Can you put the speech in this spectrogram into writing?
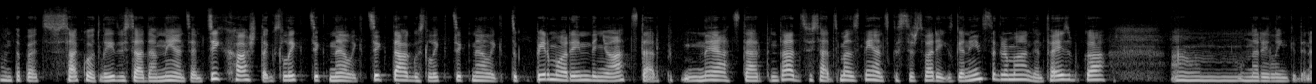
Un tāpēc sekot līdzi visādām niansēm, cik hashtags likt, cik nelikt, cik tagus likt, cik nelikt, cik pirmo rindiņu atstarp, neatstarp. Tādas visādas mazas nianses, kas ir svarīgas gan Instagram, gan Facebook, um, un arī LinkedIn.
